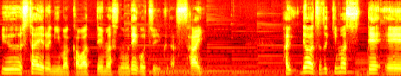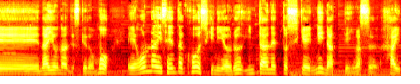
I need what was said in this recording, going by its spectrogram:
いうスタイルに今変わっていますのでご注意ください。はい。では続きまして、えー、内容なんですけども、えー、オンライン選択方式によるインターネット試験になっています。はい。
